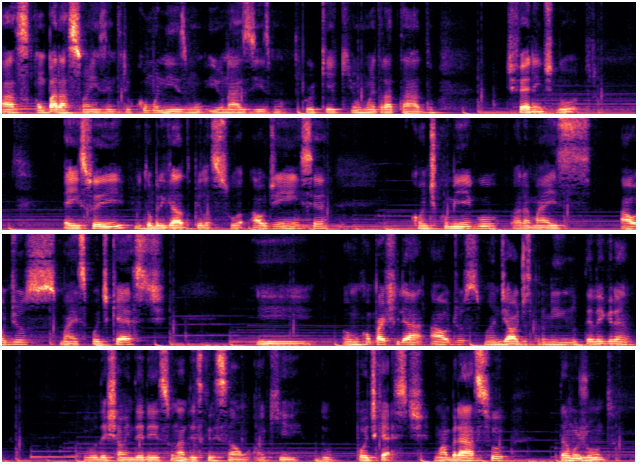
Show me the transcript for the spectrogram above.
as comparações entre o comunismo e o nazismo, porque que um é tratado diferente do outro. É isso aí, muito obrigado pela sua audiência. Conte comigo para mais áudios, mais podcast e vamos compartilhar áudios, mande áudios para mim no Telegram. Eu vou deixar o endereço na descrição aqui do podcast. Um abraço, tamo junto.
